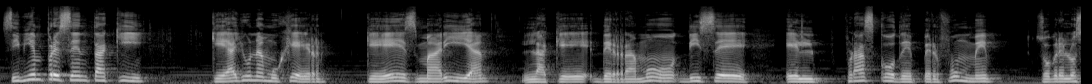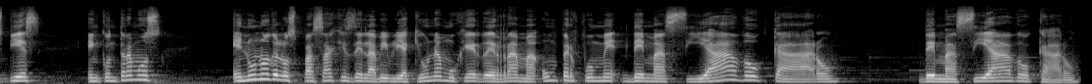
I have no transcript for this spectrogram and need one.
si bien presenta aquí que hay una mujer que es María, la que derramó, dice, el frasco de perfume sobre los pies, encontramos en uno de los pasajes de la Biblia que una mujer derrama un perfume demasiado caro, demasiado caro.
